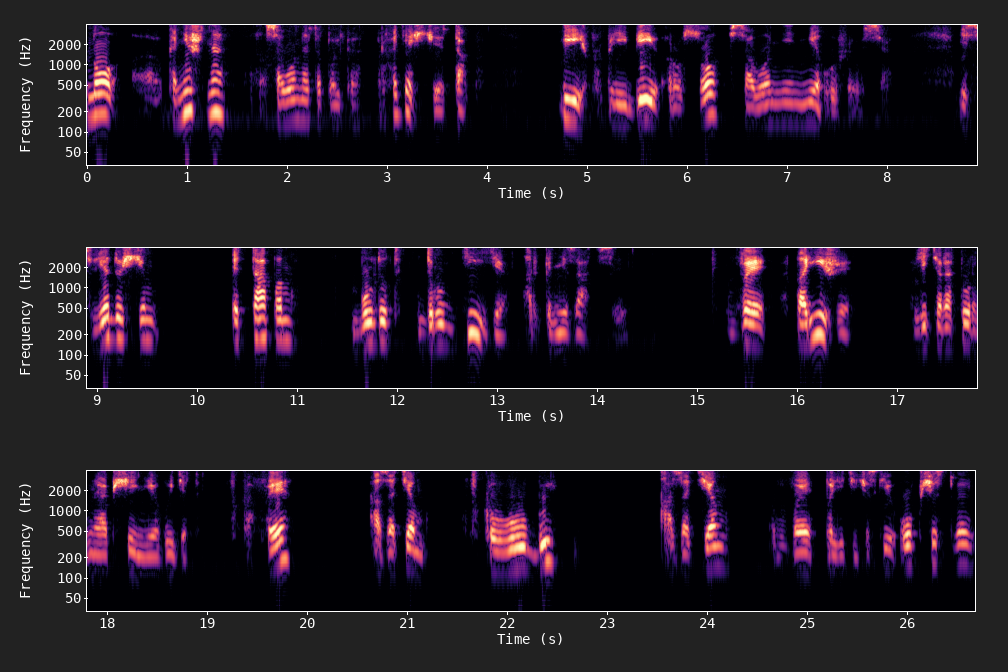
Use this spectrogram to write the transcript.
Но, конечно, салон – это только проходящий этап. И плебей Руссо в салоне не ужился. И следующим этапом будут другие организации. В Париже литературное общение выйдет в кафе, а затем в клубы, а затем в политические общества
